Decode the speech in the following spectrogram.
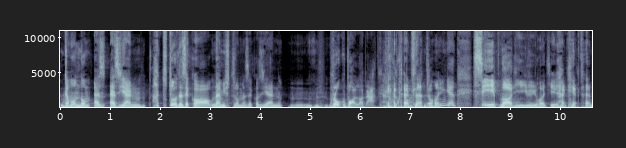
de mondom, ez, ez ilyen, hát tudod, ezek a, nem is tudom, ezek az ilyen mm, rockballadák, érted? Nem tudom, igen, szép, nagy ívű, hogy hívják, érted?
